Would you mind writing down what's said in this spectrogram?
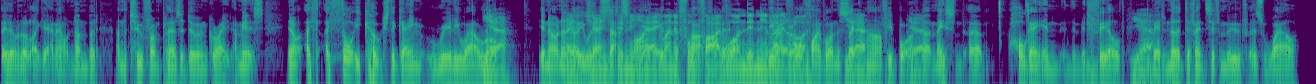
they don't look like getting outnumbered. And the two front players are doing great. I mean, it's you know, I, th- I thought he coached the game really well, Rob. Yeah. You know, and I know he wasn't satisfied. He? Yeah, he went a 4 5 1, didn't he, he later went 4 5 1 the second yeah. half. He brought yeah. on uh, Mason uh, Holgate in, in the midfield. Yeah. He made another defensive move as well.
